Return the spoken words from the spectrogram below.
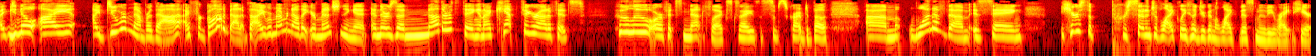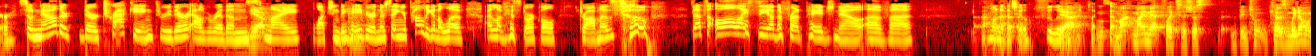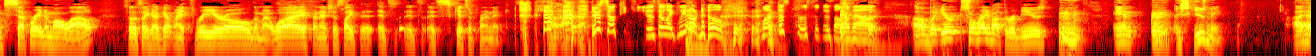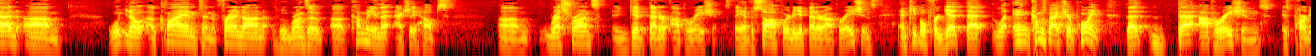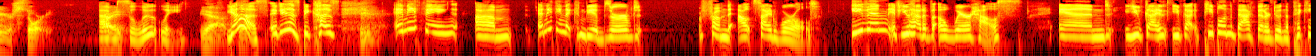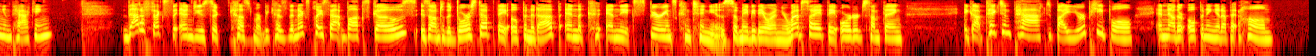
You know, I I do remember that. I forgot about it, but I remember now that you're mentioning it. And there's another thing, and I can't figure out if it's Hulu or if it's Netflix because I subscribe to both. Um, one of them is saying, "Here's the percentage of likelihood you're going to like this movie right here." So now they're they're tracking through their algorithms my watching behavior, and they're saying you're probably going to love. I love historical dramas, so that's all I see on the front page now of. Uh, one of the two, Hulu yeah. or Netflix. So. My, my Netflix is just between because we don't separate them all out. So it's like I've got my three year old and my wife, and it's just like it's it's it's schizophrenic. They're so confused. They're like, we don't know what this person is all about. Um, but you're so right about the reviews, and excuse me, I had um, you know a client and a friend on who runs a, a company that actually helps um, restaurants get better operations. They have the software to get better operations, and people forget that. And it comes back to your point that that operations is part of your story. Right? Absolutely. Yeah. Yes, it is because anything, um, anything that can be observed from the outside world, even if you had a, a warehouse and you've got you've got people in the back that are doing the picking and packing that affects the end user customer because the next place that box goes is onto the doorstep. They open it up and the and the experience continues. So maybe they were on your website, they ordered something, it got picked and packed by your people, and now they're opening it up at home.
